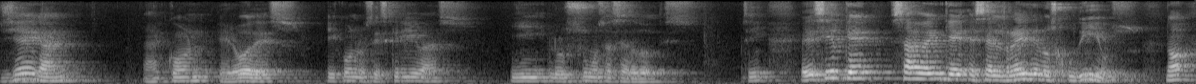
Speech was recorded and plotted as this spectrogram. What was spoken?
llegan ¿eh? con Herodes y con los escribas y los sumos sacerdotes. ¿Sí? Es decir, que saben que es el rey de los judíos. No,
